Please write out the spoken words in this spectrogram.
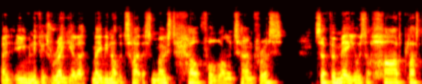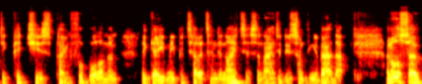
and even if it's regular, maybe not the type that's most helpful long term for us. So for me, it was hard plastic pitches playing football on them that gave me patella tendonitis, and I had to do something about that. And also,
